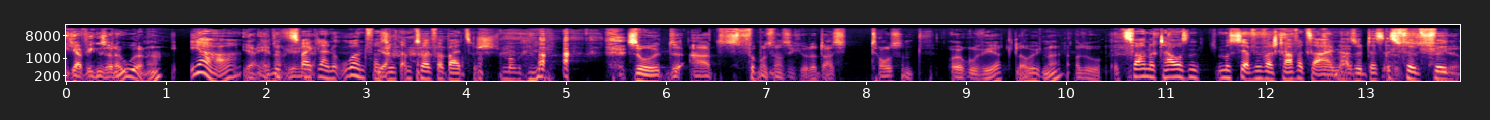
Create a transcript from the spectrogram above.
Ja, wegen seiner Uhr, ne? Ja, Ja, er hat genau, ja, zwei ja. kleine Uhren versucht, am Zoll vorbeizuschmuggeln. So Art 25 oder 30.000 Euro wert, glaube ich, ne? Also 200.000 musst du auf jeden Fall Strafe zahlen. Also das ist für, für,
